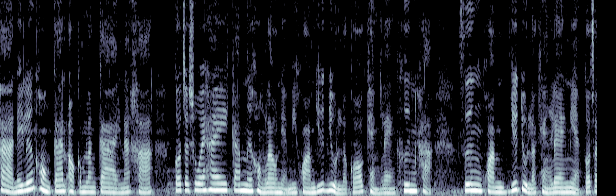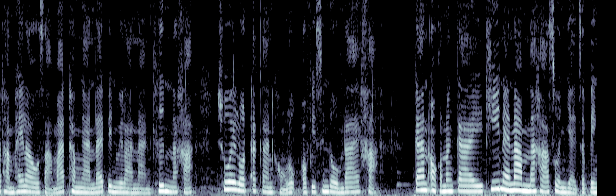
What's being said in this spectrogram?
ค่ะ ในเรื่องของการออกกำลังกายนะคะ ก็จะช่วยให้กล้ามเนื้อของเราเนี่ยมีความยืดหยุ่นแล้วก็แข็งแรงขึ้นค่ะ ซึ่งความยืดหยุ่นและแข็งแรงเนี่ยก็จะทำให้เราสามารถทำงานได้เป็นเวลานานขึ้นนะคะ ช่วยลดอาการของโรคออฟฟิศซินโดรมได้ค่ะ การออกกำลังกายที่แนะนำนะคะ ส่วนใหญ่จะเป็น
